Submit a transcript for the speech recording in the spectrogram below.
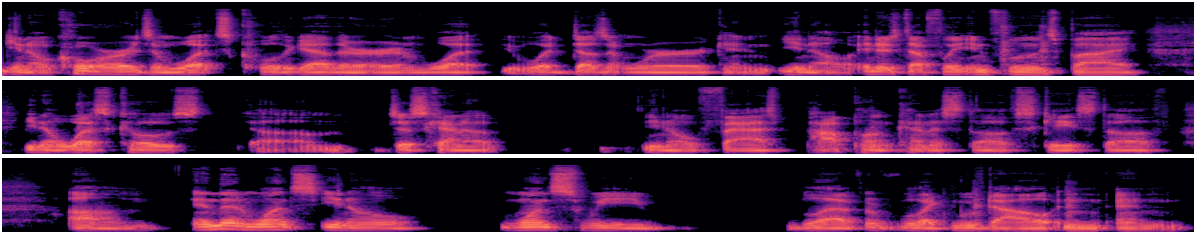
you know chords and what's cool together and what what doesn't work and you know it is definitely influenced by you know west coast um, just kind of you know, fast pop punk kind of stuff, skate stuff. Um, and then once, you know, once we left, like moved out and, and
